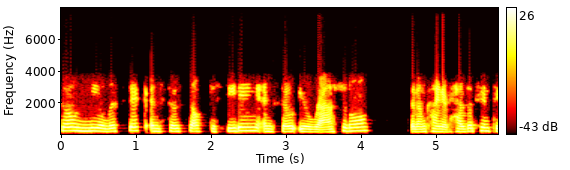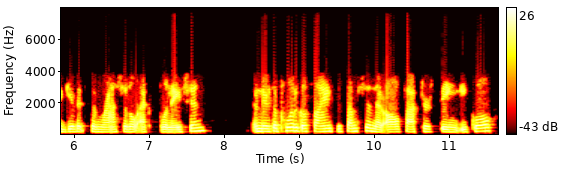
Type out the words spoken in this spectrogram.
so nihilistic and so self defeating and so irrational that I'm kind of hesitant to give it some rational explanation. And there's a political science assumption that all factors being equal,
